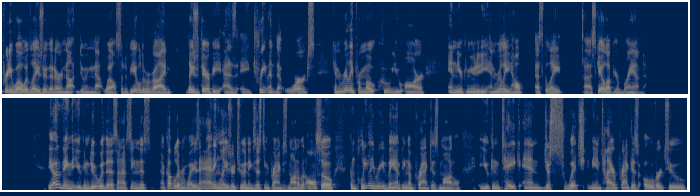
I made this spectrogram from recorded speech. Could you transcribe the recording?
pretty well with laser that are not doing that well. So to be able to provide laser therapy as a treatment that works can really promote who you are in your community and really help escalate, uh, scale up your brand. The other thing that you can do with this, and I've seen this a couple different ways adding laser to an existing practice model, but also completely revamping a practice model. You can take and just switch the entire practice over to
